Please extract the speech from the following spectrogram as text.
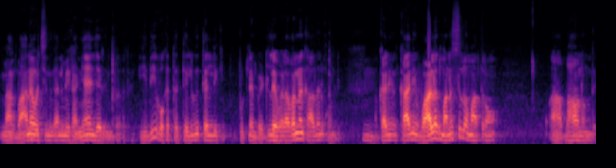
నాకు బాగానే వచ్చింది కానీ మీకు అన్యాయం జరిగింది బ్రదర్. ఇది ఒక తెలుగు తల్లికి పుట్టిన బిడ్డలు వాళ్ళు ఎవరన్నా కాదనుకోండి. కానీ కానీ వాళ్ళకి మనసులో మాత్రం ఆ భావన ఉంది.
